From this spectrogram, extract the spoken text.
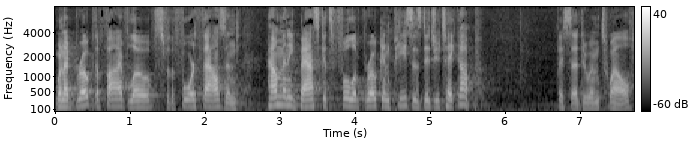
When I broke the five loaves for the four thousand, how many baskets full of broken pieces did you take up? They said to him, Twelve.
